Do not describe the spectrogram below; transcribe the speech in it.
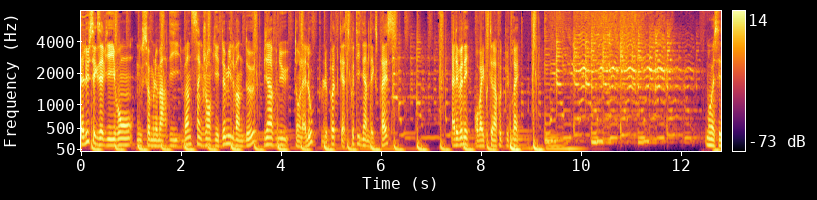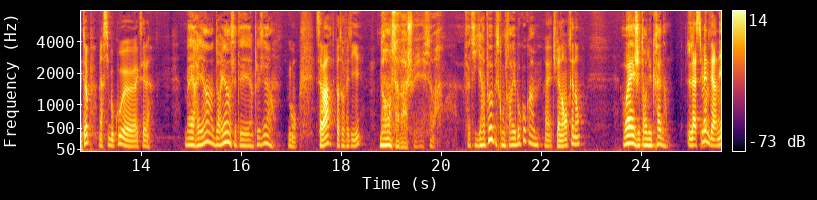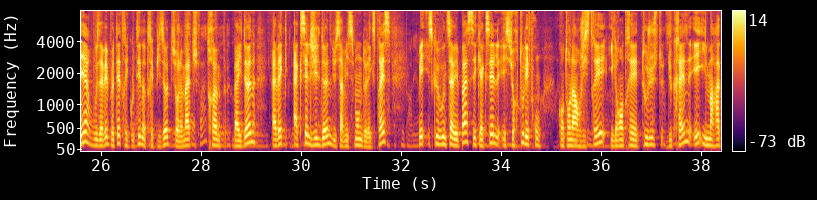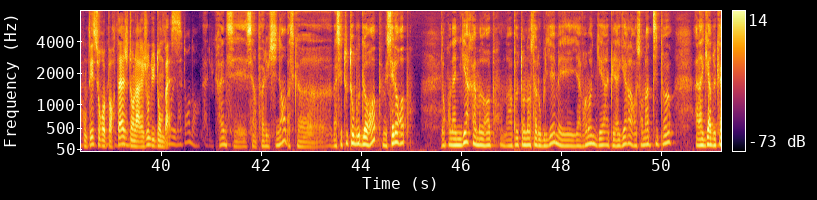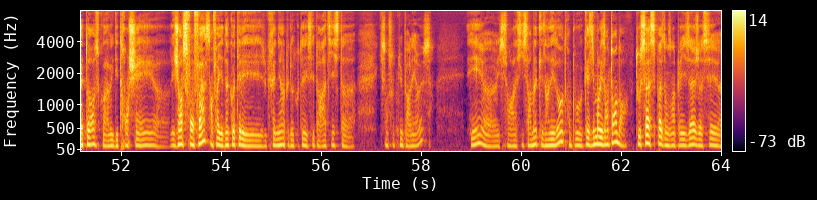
Salut, c'est Xavier Yvon. Nous sommes le mardi 25 janvier 2022. Bienvenue dans La Loupe, le podcast quotidien de l'Express. Allez, venez, on va écouter l'info de plus près. Bon, ouais, c'était top. Merci beaucoup, euh, Axel. Mais rien, de rien, c'était un plaisir. Bon, ça va? T'es pas trop fatigué? Non, ça va, je suis, ça va. Fatigué un peu parce qu'on travaille beaucoup quand même. Ouais, Tu viens de rentrer, non? Ouais, j'étais en Ukraine. La semaine dernière, vous avez peut-être écouté notre épisode sur le match Trump-Biden avec Axel Gilden du service Monde de l'Express. Mais ce que vous ne savez pas, c'est qu'Axel est sur tous les fronts. Quand on l'a enregistré, il rentrait tout juste d'Ukraine et il m'a raconté son reportage dans la région du Donbass. Bah, L'Ukraine, c'est c'est un peu hallucinant parce que bah, c'est tout au bout de l'Europe, mais c'est l'Europe. Donc on a une guerre quand même en Europe. On a un peu tendance à l'oublier, mais il y a vraiment une guerre. Et puis la guerre, elle ressemble un petit peu à la guerre de 14, quoi, avec des tranchées. euh. Les gens se font face. Enfin, il y a d'un côté les Ukrainiens, puis de l'autre côté les séparatistes euh, qui sont soutenus par les Russes. Et euh, ils sont à 600 mètres les uns des autres. On peut quasiment les entendre. Tout ça se passe dans un paysage assez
